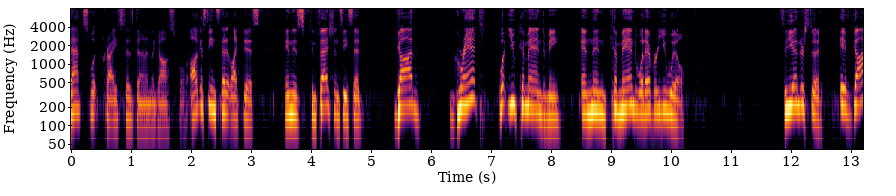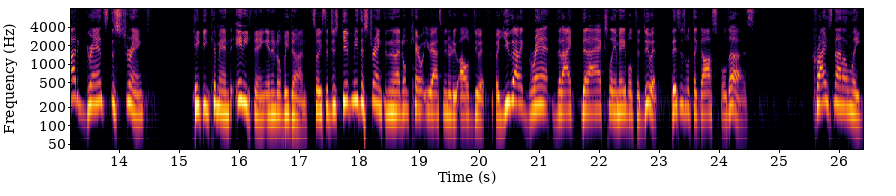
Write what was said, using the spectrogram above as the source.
That's what Christ has done in the gospel. Augustine said it like this in his confessions. He said, God, grant what you command me, and then command whatever you will. So he understood if God grants the strength, he can command anything and it'll be done. So he said, just give me the strength and then I don't care what you ask me to do, I'll do it. But you got to grant that I, that I actually am able to do it. This is what the gospel does. Christ not only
